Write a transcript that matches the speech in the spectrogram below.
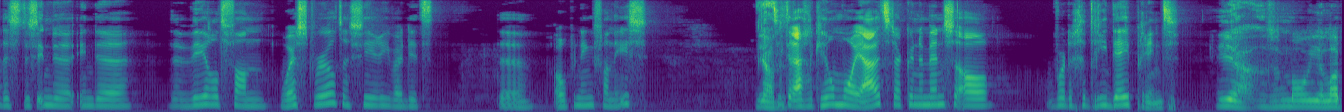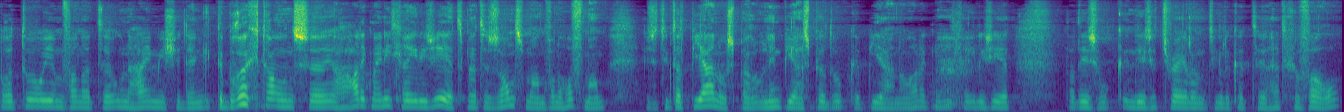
Dus, dus in, de, in de, de wereld van Westworld, een serie waar dit de opening van is. Ja, het ziet er eigenlijk heel mooi uit. Daar kunnen mensen al worden ge-3D-print. Ja, dat is een mooi laboratorium van het uh, Unheimische, denk ik. De brug trouwens uh, had ik mij niet gerealiseerd. Met de Zandsman van Hofman is natuurlijk dat pianospel. Olympia speelt ook uh, piano, had ik me niet gerealiseerd. Dat is ook in deze trailer natuurlijk het, het geval.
